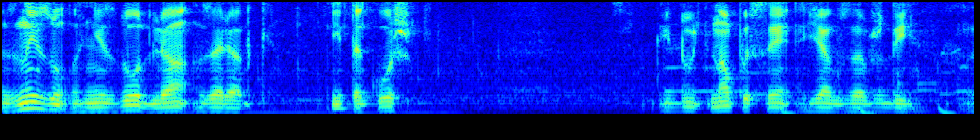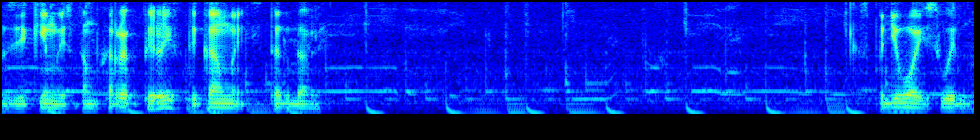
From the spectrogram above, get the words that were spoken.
Знизу гніздо для зарядки. І також йдуть написи, як завжди, з якимись там характеристиками і так далі. Сподіваюсь, видно.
